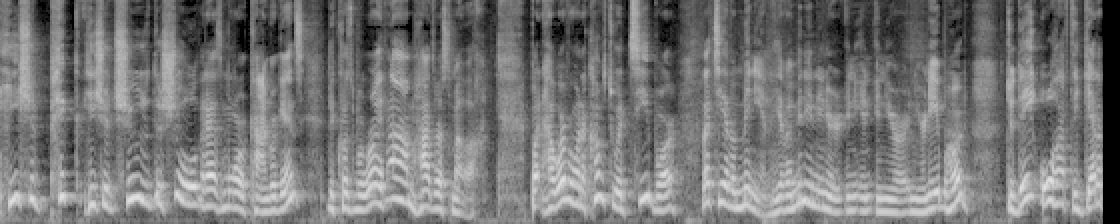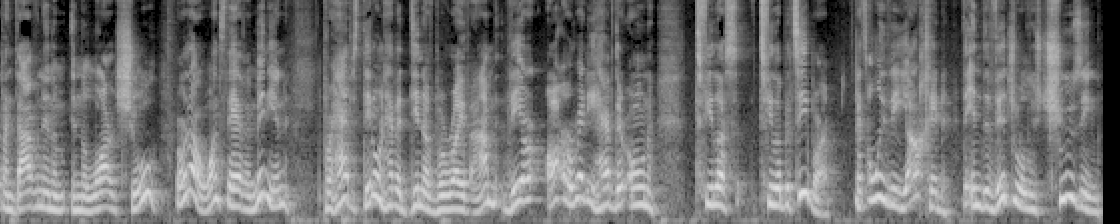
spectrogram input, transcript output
he should pick, he should choose the shul that has more congregants because Barav Am Hadras Melach. But however, when it comes to a tzibor, let's say you have a minyan, you have a minyan in your in, in, your in your neighborhood. Do they all have to get up and daven in the, in the large shul, or no? Once they have a minyan, perhaps they don't have a din of Barav Am. They are already have their own tefillah tefillah b'tzibor. It's only the yachid, the individual, who's choosing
